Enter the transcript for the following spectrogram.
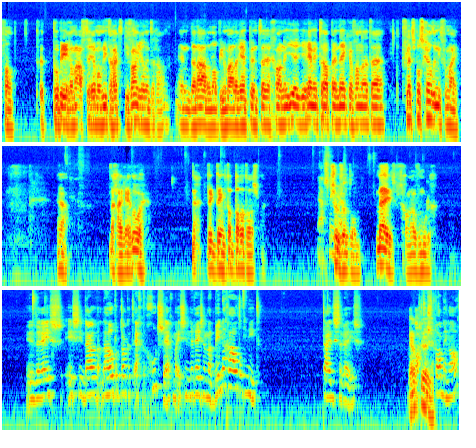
Van het proberen hem af te remmen om niet te hard die vangrail in te gaan. En daarna dan op je normale rempunt eh, gewoon je, je rem intrappen en denken van het eh flatspot geldt niet voor mij. Ja, dan ga je rechtdoor. Nee, ik denk dat dat het was. Ja, slim. Sowieso dom. Nee, het is gewoon overmoedig. In de race is hij nou, dan hoop ik dat ik het echt goed zeg, maar is hij in de race naar binnen gehaald of niet? Tijdens de race. Ja, Wacht de spanning af.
